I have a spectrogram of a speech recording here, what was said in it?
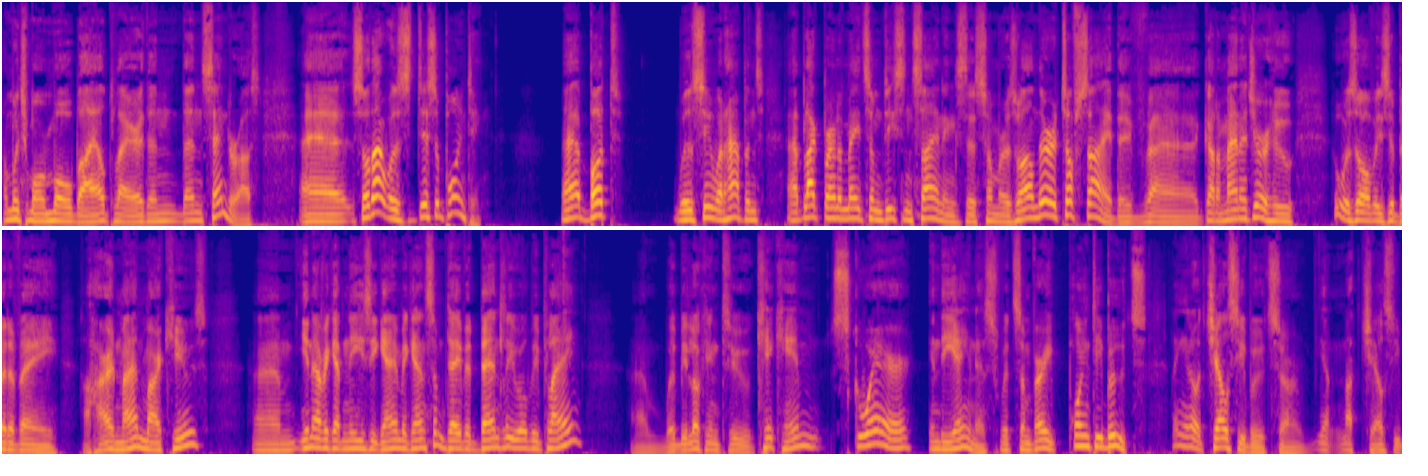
a much more mobile player than than Senderos. Uh, so that was disappointing. Uh, but we'll see what happens. Uh, Blackburn have made some decent signings this summer as well, and they're a tough side. They've uh, got a manager who who was always a bit of a, a hard man, Mark Hughes. Um, you never get an easy game against him. David Bentley will be playing. Um, we'll be looking to kick him square in the anus with some very pointy boots. You know, Chelsea boots, or you know, not Chelsea.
